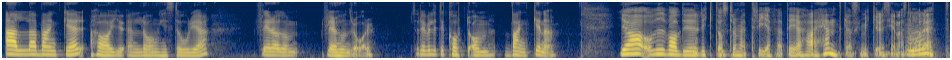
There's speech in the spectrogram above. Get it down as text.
Alla banker har ju en lång historia, flera av dem flera hundra år. Så det är väl lite kort om bankerna. Ja, och vi valde ju att rikta oss till de här tre för att det har hänt ganska mycket det senaste mm. året.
